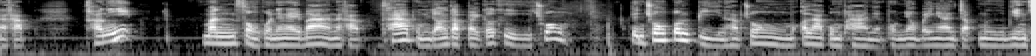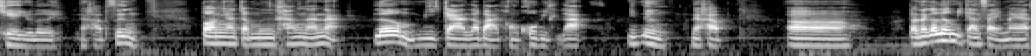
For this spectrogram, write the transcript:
นะครับ คราวนี้มันส่งผลยังไงบ้างนะครับ ถ้าผมย้อนกลับไปก็คือช่วงเป็นช่วงต้นปีนะครับ ช่วงมกรากุมภาเนี่ยผมยังไปงานจับมือ BNK อยู่เลยนะครับ ซึ่งตอนงานจับมือครั้งนั้นอะ เริ่มมีการระบาดของโควิดละนิดนึงนะครับเอ่อตอนนั้นก็เริ่มมีการใส่แมส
